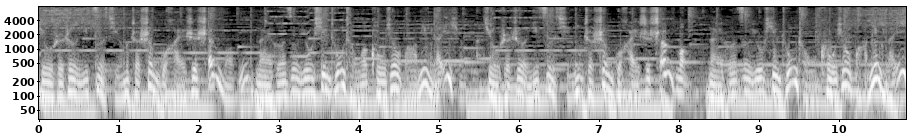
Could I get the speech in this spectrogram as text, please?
就是这这一字情，这胜过海誓山盟。奈何自由心重重，苦笑把命来迎。就是这一字情，这胜过海誓山盟。奈何自由心重重，苦笑把命来迎。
